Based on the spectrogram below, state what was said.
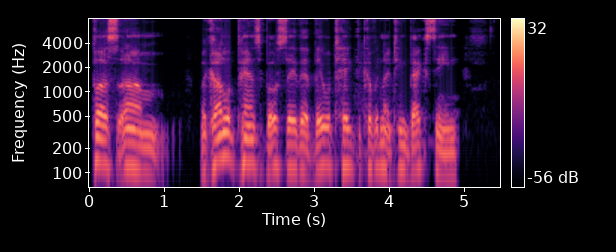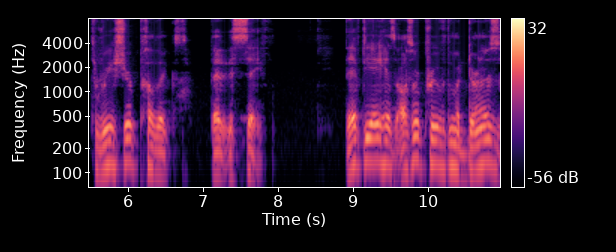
Plus, um, McConnell and Pence both say that they will take the COVID 19 vaccine to reassure publics that it is safe. The FDA has also approved the Moderna's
